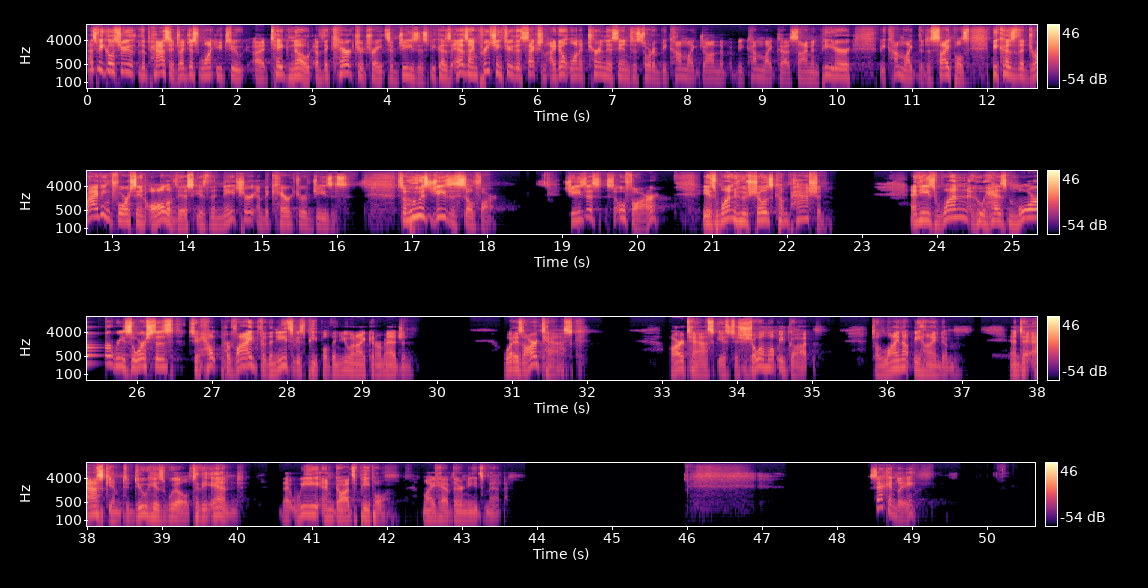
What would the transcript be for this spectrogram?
As we go through the passage, I just want you to uh, take note of the character traits of Jesus, because as I'm preaching through this section, I don't want to turn this into sort of become like John, the, become like uh, Simon Peter, become like the disciples, because the driving force in all of this is the nature and the character of Jesus. So, who is Jesus so far? Jesus, so far, is one who shows compassion. And he's one who has more resources to help provide for the needs of his people than you and I can imagine. What is our task? Our task is to show him what we've got, to line up behind him, and to ask him to do his will to the end that we and God's people might have their needs met. Secondly,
